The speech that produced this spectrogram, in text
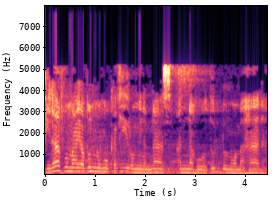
خلاف ما يظنه كثير من الناس أنه ذل ومهانة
